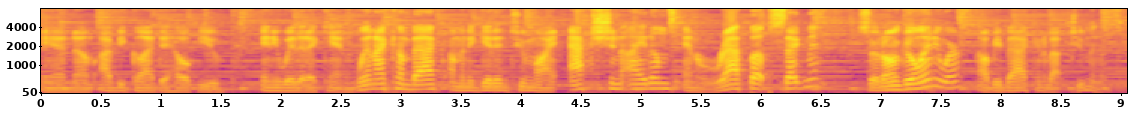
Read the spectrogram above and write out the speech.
and um, I'd be glad to help you any way that I can. When I come back, I'm going to get into my action items and wrap up segment. So don't go anywhere. I'll be back in about two minutes.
